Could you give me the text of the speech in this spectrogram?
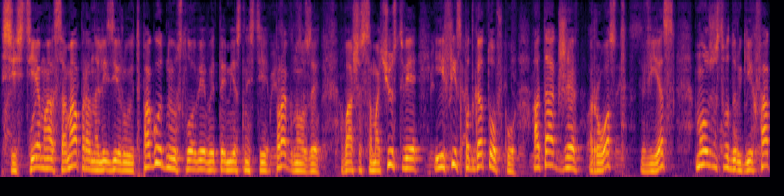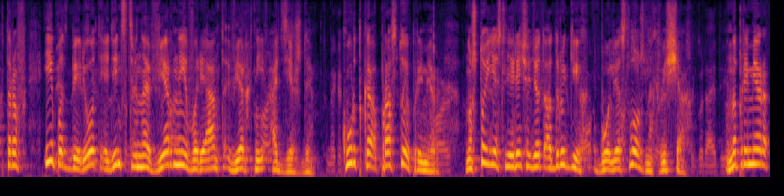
Система сама проанализирует погодные условия в этой местности, прогнозы, ваше самочувствие и физподготовку, а также рост, вес, множество других факторов и подберет единственно верный вариант верхней одежды. Куртка – простой пример, но что если речь идет о других, более сложных вещах? Например,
